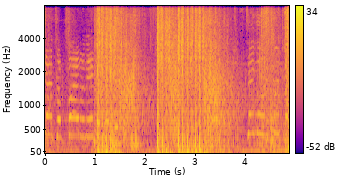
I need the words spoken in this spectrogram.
Down some fire on the interceptors! Tango on the first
